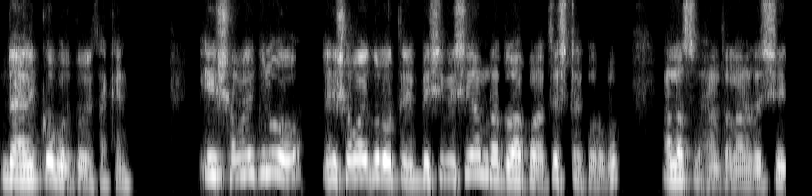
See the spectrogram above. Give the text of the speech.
ডাইরেক্ট কবল করে থাকেন। এই সময়গুলো, এই সময়গুলোতে বেশি বেশি আমরা দোয়া করার চেষ্টা করব। আল্লাহ সুহান তাআলা আমাদের সেই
